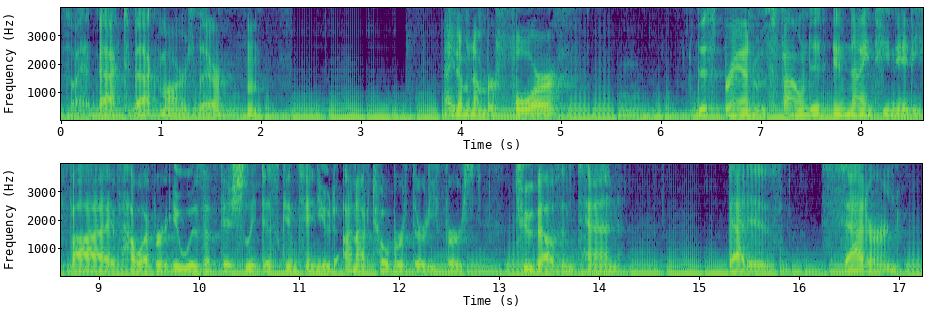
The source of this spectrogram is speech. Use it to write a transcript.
So I had back to back Mars there. Hmm. Item number four. This brand was founded in 1985. However, it was officially discontinued on October 31st, 2010. That is Saturn.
